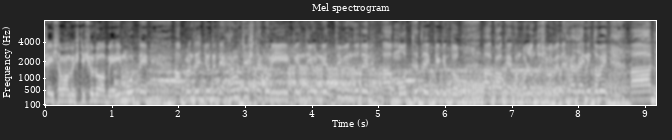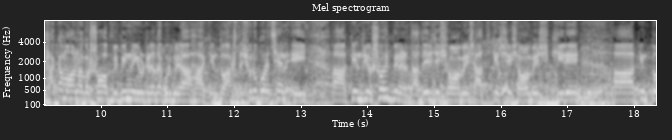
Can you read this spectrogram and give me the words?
সেই সমাবেশটি শুরু হবে। এই মুহূর্তে আপনাদের যদি দেখানোর চেষ্টা করি, কেন্দ্রীয় নেতৃবৃন্দদের মধ্যে থেকে কিন্তু কাউকে এখন পর্যন্ত সেভাবে দেখা যায়নি। তবে ঢাকা মহানগর সহ বিভিন্ন ইউনিটের নেতাকর্মীরা কিন্তু আসতে শুরু করেছেন এই কেন্দ্রীয় শহীদ মিনার। তাদের যে সমাবেশ, আজকের সেই সমাবেশ ঘিরে কিন্তু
